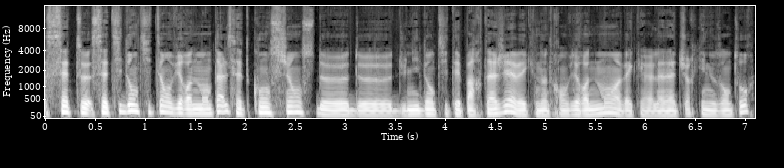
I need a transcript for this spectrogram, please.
cette, cette, identité environnementale, cette conscience d'une de, d'une identité partagée avec notre environnement, avec la nature qui nous entoure,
